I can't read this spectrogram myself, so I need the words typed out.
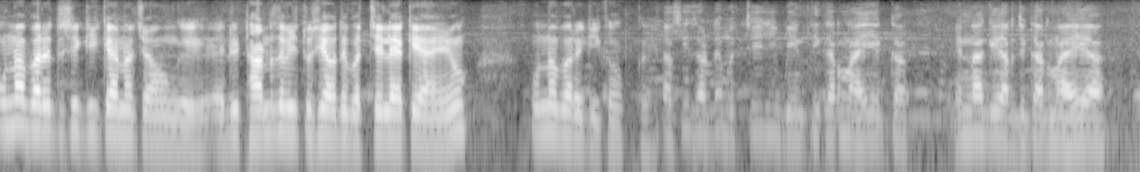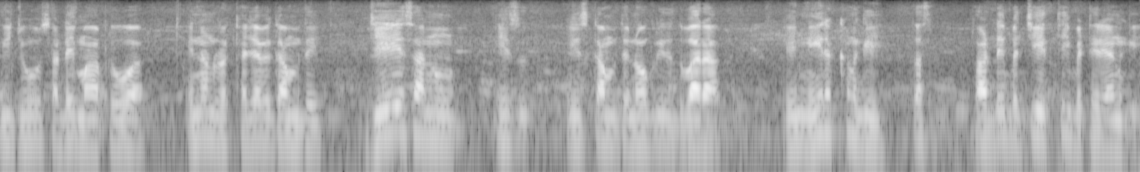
ਉਹਨਾਂ ਬਾਰੇ ਤੁਸੀਂ ਕੀ ਕਹਿਣਾ ਚਾਹੋਗੇ? ਐਡੀ ਠੰਡ ਦੇ ਵਿੱਚ ਤੁਸੀਂ ਆਪਦੇ ਬੱਚੇ ਲੈ ਕੇ ਆਏ ਹੋ। ਉਹਨਾਂ ਬਾਰੇ ਕੀ ਕਹੋਗੇ? ਅਸੀਂ ਸਾਡੇ ਬੱਚੇ ਜੀ ਬੇਨਤੀ ਕਰਨ ਆਏ ਇੱਕ ਇਹਨਾਂ ਅੱਗੇ ਅਰਜ਼ ਕਰਨ ਆਏ ਆ ਵੀ ਜੋ ਸਾਡੇ ਮਾਪਿਓ ਆ ਇਹਨਾਂ ਨੂੰ ਰੱਖਿਆ ਜਾਵੇ ਕੰਮ ਤੇ। ਜੇ ਸਾਨੂੰ ਇਸ ਇਸ ਕੰਮ ਤੇ ਨੌਕਰੀ ਦੇ ਦੁਬਾਰਾ ਇਹ ਨਹੀਂ ਰੱਖਣਗੇ ਤਾਂ ਸਾਡੇ ਬੱਚੇ ਇੱਥੇ ਹੀ ਬੈਠੇ ਰਹਿਣਗੇ।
